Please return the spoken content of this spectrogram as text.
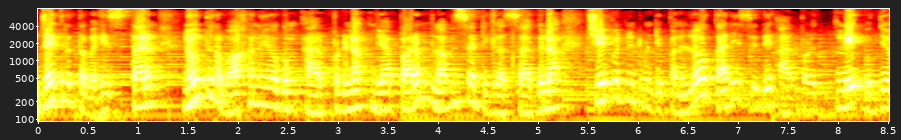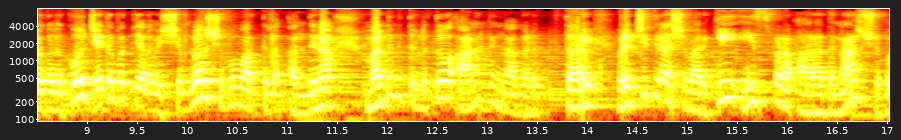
జాగ్రత్త వహిస్తారు. నూతన వాహన యోగం ఏర్పడిన వ్యాపారం లాభసాటిగా సాగున చేపట్టినటువంటి పనిలో కార్యసిద్ధి ఏర్పడుతుంది. ఉద్యోగులకు జీతభత్యాల విషయంలో శుభవార్తలు అందిన బంధుమిత్రులతో ఆనందంగా గడుపుతారు. వృశ్చిక రాశి వారికి ఈశ్వర ఆరాధన శుభ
